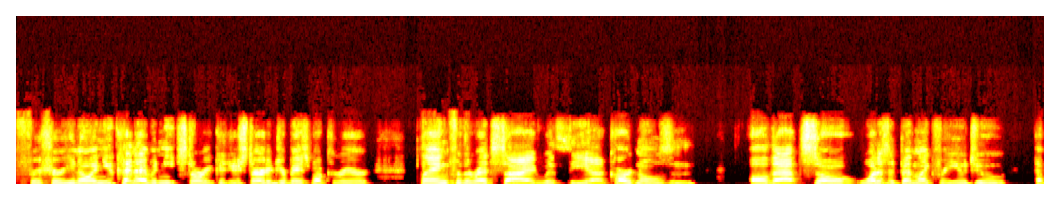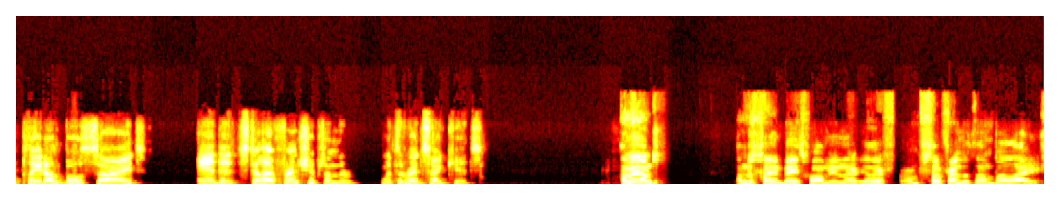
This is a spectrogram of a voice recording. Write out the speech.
For sure, you know, and you kind of have a neat story because you started your baseball career playing for the red side with the uh, Cardinals and all that. So, what has it been like for you to have played on both sides and to still have friendships on the with the red side kids? I mean, I'm just, I'm just playing baseball. I mean, they're, they're I'm so friends with them, but like,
